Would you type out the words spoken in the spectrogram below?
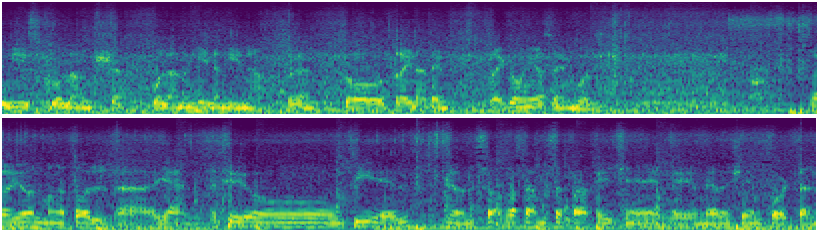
ini-screw lang siya. Wala nang hinang-hina. So, yan. So, try natin. Try kong i-assemble. So yun mga tol, ah, yan. Ito yung PL. Yun, sa, kasama sa package niya, yan, may meron siya important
